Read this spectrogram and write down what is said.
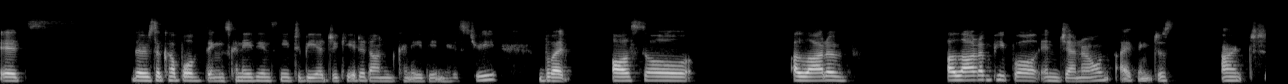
it's there's a couple of things Canadians need to be educated on Canadian history, but also a lot of a lot of people in general, I think, just aren't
